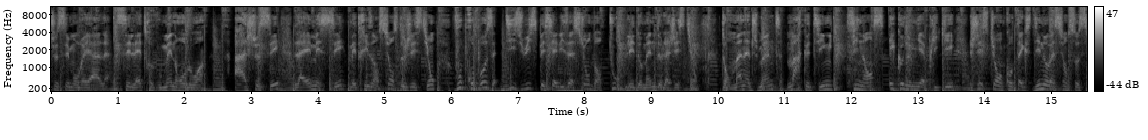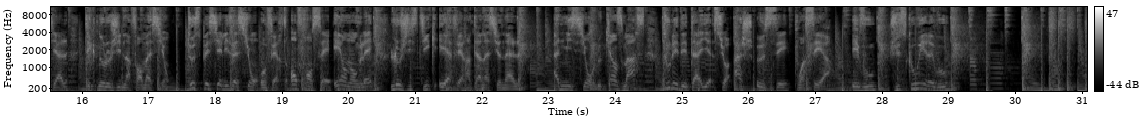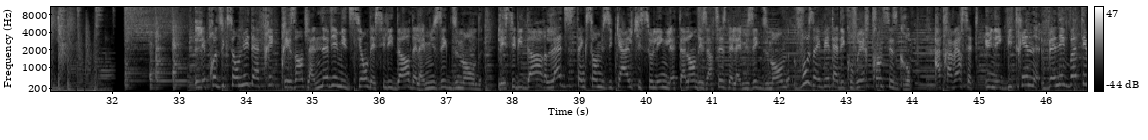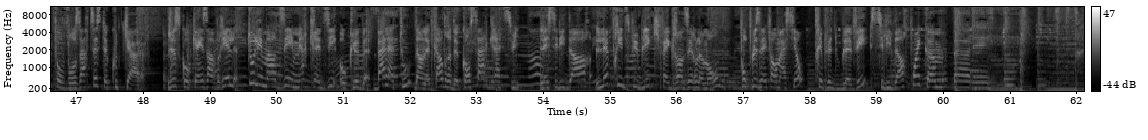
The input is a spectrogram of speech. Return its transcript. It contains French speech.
HEC Montréal, ces lettres vous mèneront loin. À HEC, la MSC, maîtrise en sciences de gestion, vous propose 18 spécialisations dans tous les domaines de la gestion, dont management, marketing, finance, économie appliquée, gestion en contexte d'innovation sociale, technologie de l'information. Deux spécialisations offertes en français et en anglais, logistique et affaires internationales. Admission le 15 mars, tous les détails sur hec.ca. Et vous, jusqu'où irez-vous? Les productions Nuit d'Afrique présentent la 9e édition des Célidors de la musique du monde. Les Célidors, la distinction musicale qui souligne le talent des artistes de la musique du monde, vous invite à découvrir 36 groupes. À travers cette unique vitrine, venez voter pour vos artistes coup de cœur. Jusqu'au 15 avril, tous les mardis et mercredis au club Balatou dans le cadre de concerts gratuits. Les Célidors, le prix du public qui fait grandir le monde. Pour plus d'informations, www.célidor.com.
